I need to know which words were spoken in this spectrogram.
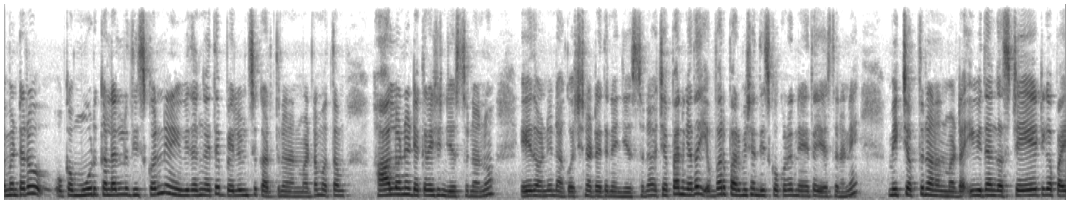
ఏమంటారు ఒక మూడు కలర్లు తీసుకొని నేను ఈ విధంగా అయితే బెలూన్స్ కడుతున్నాను అనమాట మొత్తం హాల్లోనే డెకరేషన్ చేస్తున్నాను. ఏదో అండి నాకు వచ్చినట్టయితే నేను చేస్తున్నాను చెప్పాను కదా ఎవరు పర్మిషన్ తీసుకోకుండా నేనైతే చేస్తానని. మీకు చెప్తున్నాను అనమాట ఈ విధంగా స్ట్రేట్గా పై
